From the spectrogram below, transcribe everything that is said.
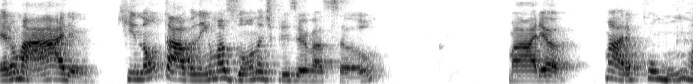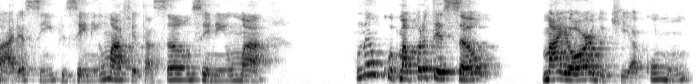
era uma área que não estava nenhuma zona de preservação, uma área uma área comum, uma área simples, sem nenhuma afetação, sem nenhuma não, uma proteção maior do que a comum.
